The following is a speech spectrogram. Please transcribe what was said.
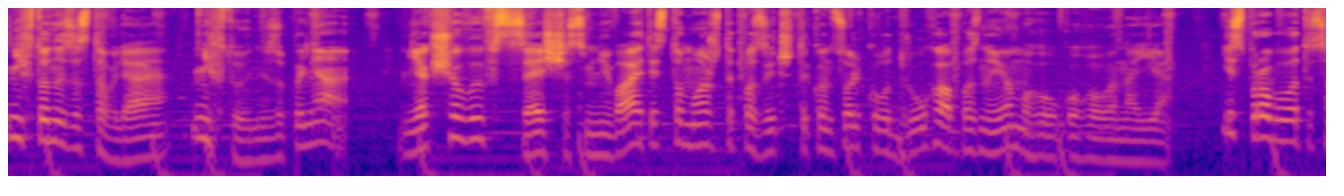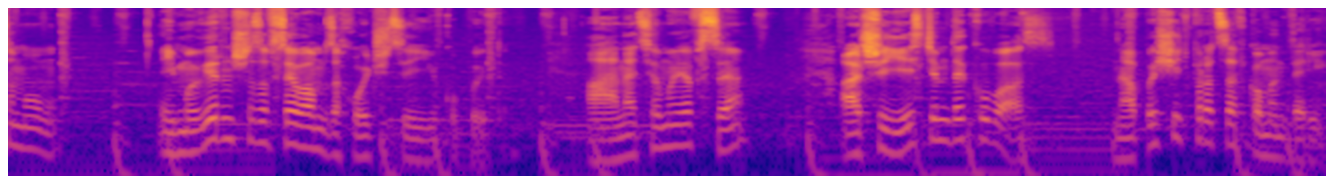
Ніхто не заставляє, ніхто і не зупиняє. Якщо ви все ще сумніваєтесь, то можете позичити консольку у друга або знайомого, у кого вона є, і спробувати самому. Ймовірніше за все, вам захочеться її купити. А на цьому я все. А чи є Steam Deck у вас? Напишіть про це в коментарі.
